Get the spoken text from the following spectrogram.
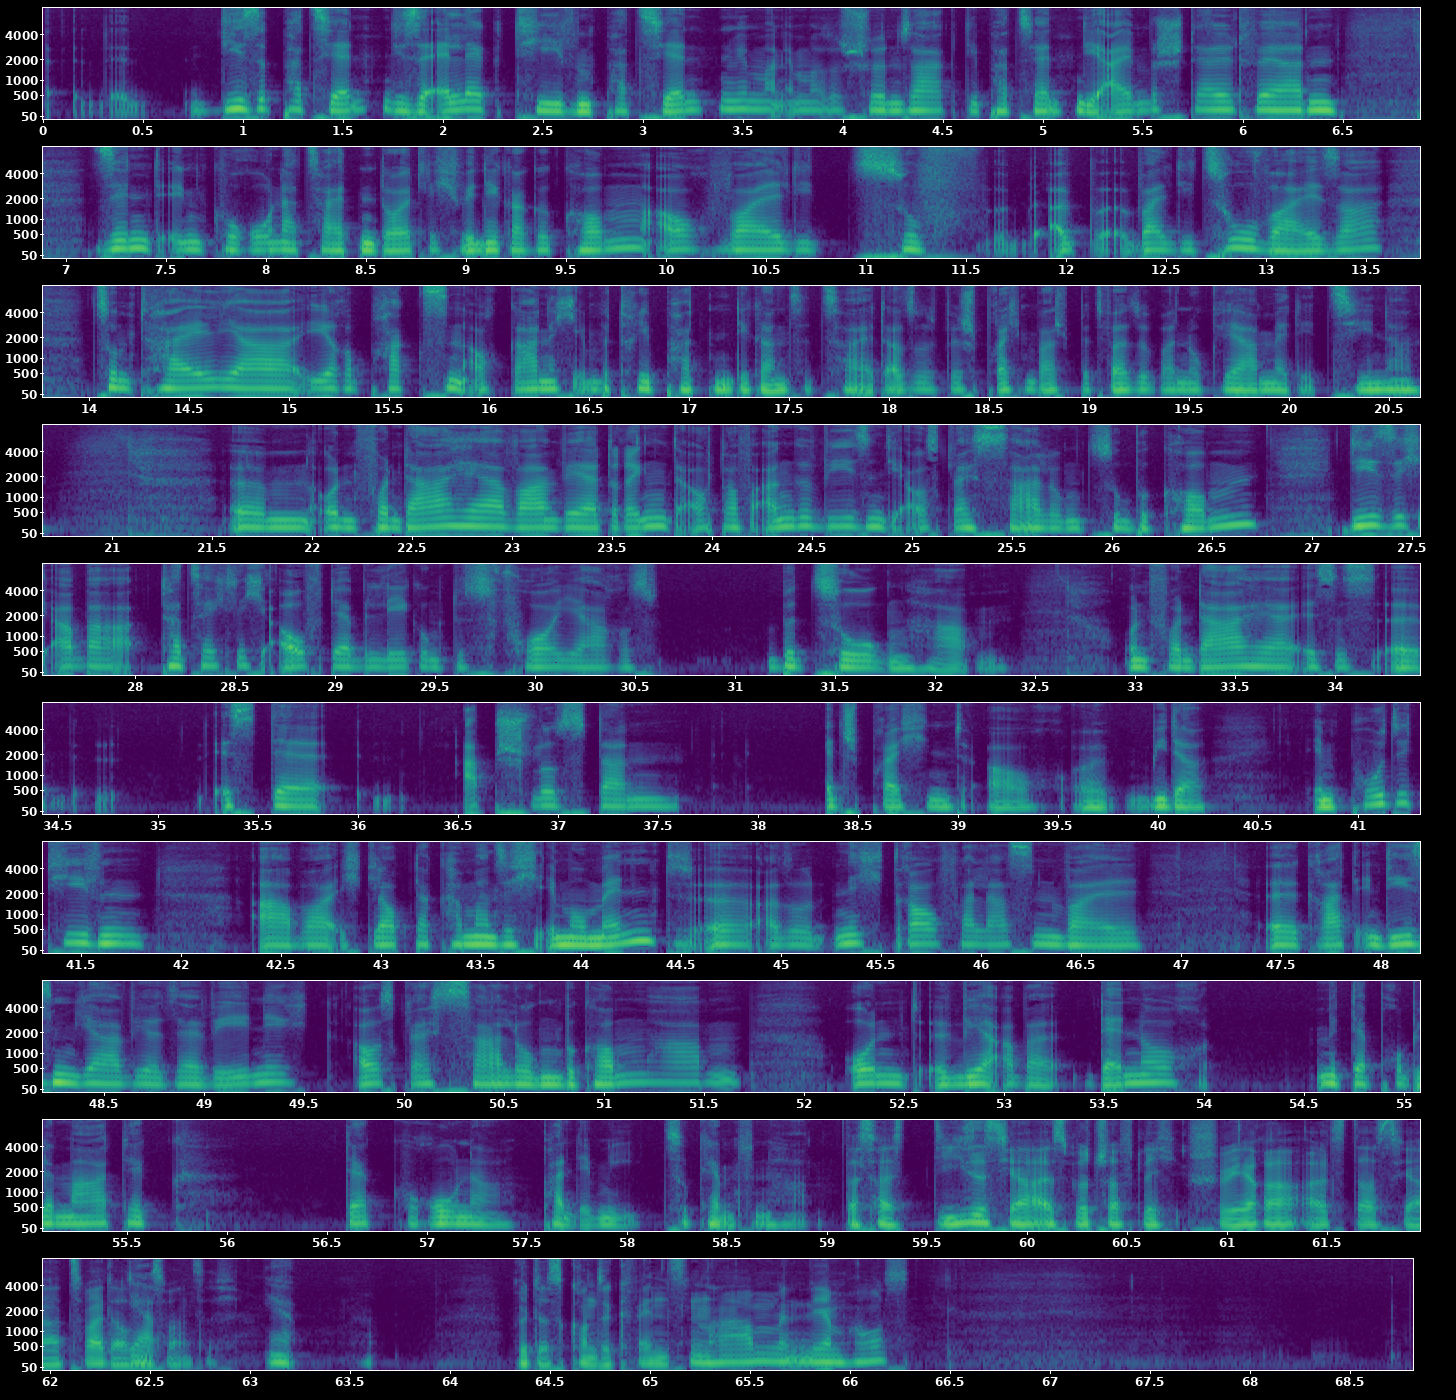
diese Patienten, diese elektiven Patienten, wie man immer so schön sagt, die Patienten, die einbestellt werden, sind in Corona-Zeiten deutlich weniger gekommen, auch weil die, zu, äh, weil die Zuweiser zum Teil ja ihre Praxen auch gar nicht im Betrieb hatten die ganze Zeit. Also wir sprechen beispielsweise über Nuklearmediziner. Ähm, und von daher waren wir dringend auch darauf angewiesen, die Ausgleichszahlung zu bekommen, die sich aber tatsächlich auf der Belegung des Vorjahres bezogen haben. Und von daher ist es, äh, ist der Abschluss dann entsprechend auch äh, wieder im Positiven. Aber ich glaube, da kann man sich im Moment äh, also nicht drauf verlassen, weil äh, gerade in diesem Jahr wir sehr wenig Ausgleichszahlungen bekommen haben und wir aber dennoch mit der Problematik der Corona-Pandemie zu kämpfen haben. Das heißt, dieses Jahr ist wirtschaftlich schwerer als das Jahr 2020. Ja. ja. Wird das Konsequenzen haben in Ihrem Haus?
